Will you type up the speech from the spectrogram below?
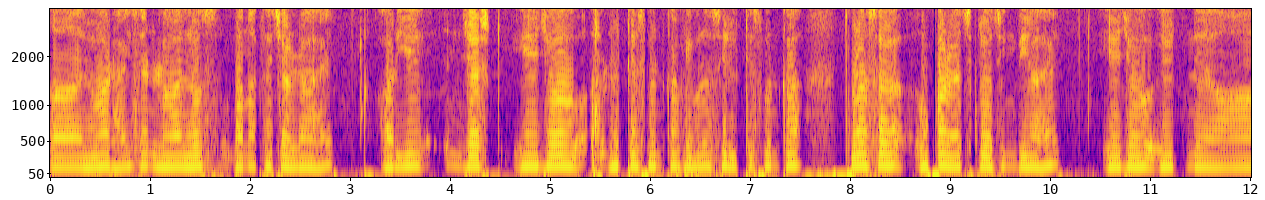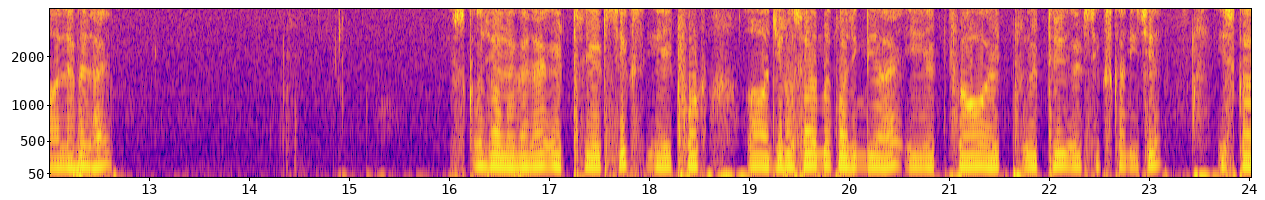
lower highs and lower lows बनाते चल रहा है। और ये जस्ट ये जो रिट्रेसमेंट का फिबोनाची रिट्रेसमेंट का थोड़ा सा ऊपर आज क्लोजिंग दिया है। ये जो एट लेवल है, इसका जो लेवल है eight three eight six eight four zero seven में क्लोजिंग दिया है। ये eight four eight eight three eight six का नीचे। इसका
